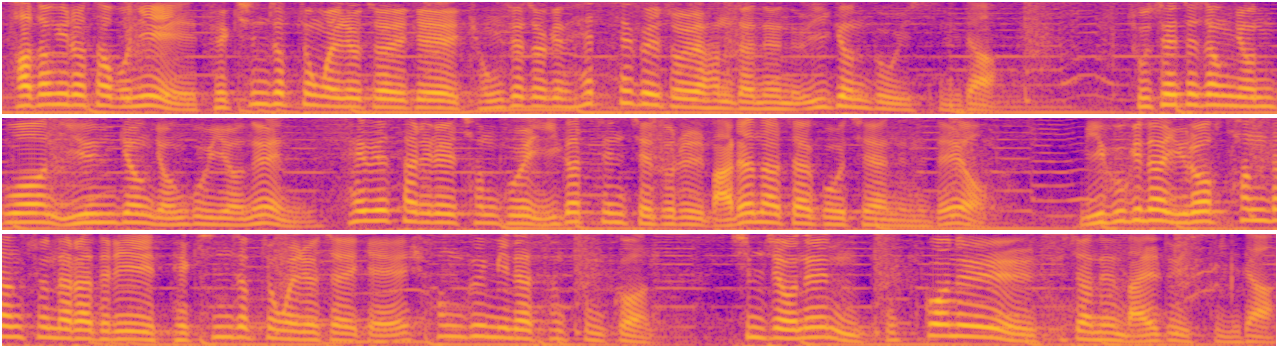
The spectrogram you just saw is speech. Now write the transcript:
사정이 이렇다 보니 백신 접종 완료자에게 경제적인 혜택을 줘야 한다는 의견도 있습니다. 조세재정연구원 이은경 연구위원은 해외 사례를 참고해 이 같은 제도를 마련하자고 제안했는데요. 미국이나 유럽 상당수 나라들이 백신 접종 완료자에게 현금이나 상품권, 심지어는 복권을 주자는 말도 있습니다.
